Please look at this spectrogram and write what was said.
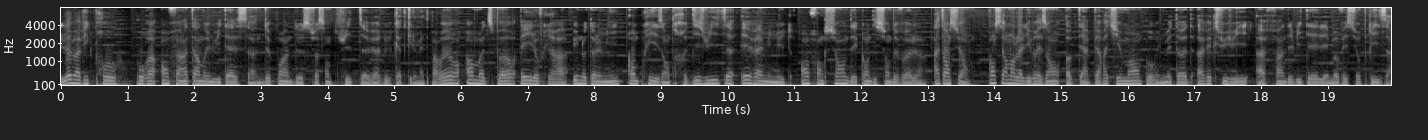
Le Mavic Pro pourra enfin atteindre une vitesse de pointe de 68,4 km par heure en mode sport et il offrira une autonomie comprise entre 18 et 20 minutes en fonction des conditions de vol. Attention, Concernant la livraison, optez impérativement pour une méthode avec suivi afin d'éviter les mauvaises surprises.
